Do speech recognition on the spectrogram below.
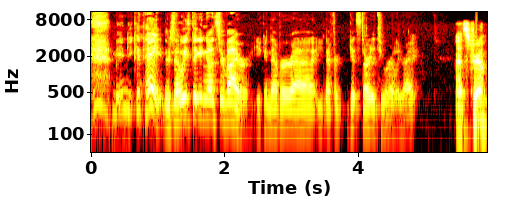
I mean, you can. Hey, there's always digging on Survivor. You can never, uh, you never get started too early, right? That's true.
